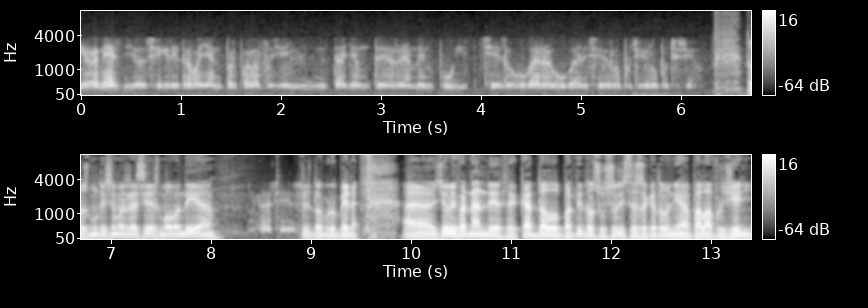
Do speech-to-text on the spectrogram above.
i res més, jo seguiré treballant per Palafrugell, allà on realment pugui, si és el govern, el govern, si és l'oposició, l'oposició. Doncs moltíssimes gràcies, molt bon dia. Gràcies. De la propera. Uh, Juli Fernández, cap del Partit dels Socialistes de Catalunya a Palafrugell.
